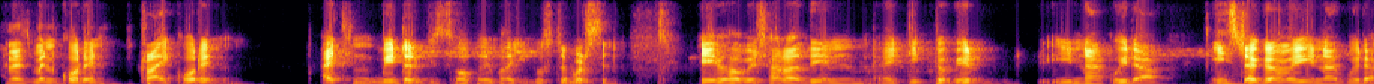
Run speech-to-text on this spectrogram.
management করেন ট্রাই করেন। আই থিঙ্ক বেটার কিছু হবে ভাই, বুঝতে পারছেন? এইভাবে সারাদিন এই টিকটকের ই না কইরা ইনস্টাগ্রামের ই না কইরা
